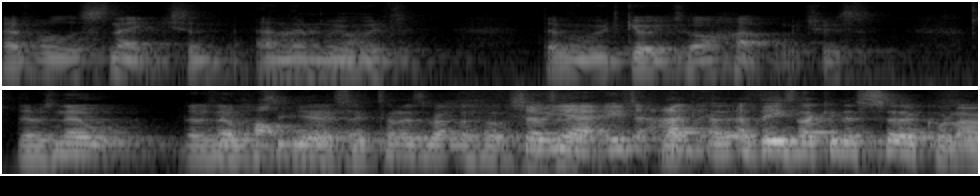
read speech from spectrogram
of all the snakes, and and then we Right. would then we would go into our hut, which was there was no there was no So, hot water. yeah, so tell us about the hut. So Is it- yeah, it's, Like, I, are, I are these like in a circle I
